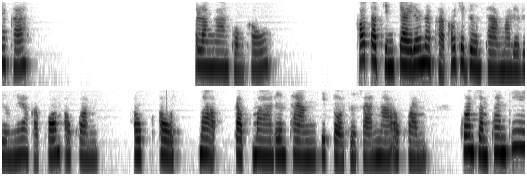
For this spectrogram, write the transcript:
นะคะ พลังงานของเขา เขาตัดสินใจแล้วนะคะเขาจะเดินทางมาเร็วๆนี้นะคะพร้อมเอาความเอาเอามากลับมาเดินทางติดต่อสื่อสารมาเอาความ ความสัมพันธ์ที่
